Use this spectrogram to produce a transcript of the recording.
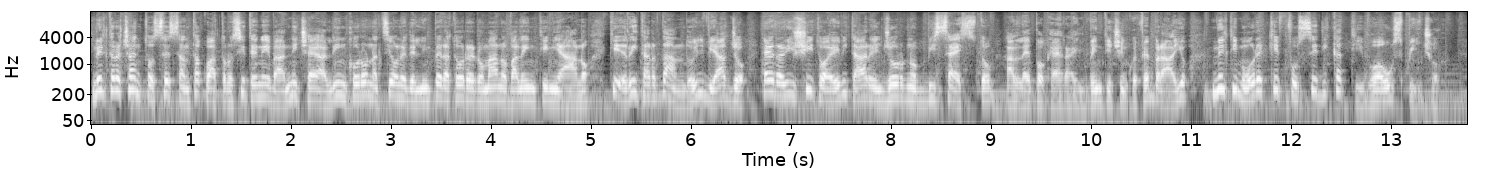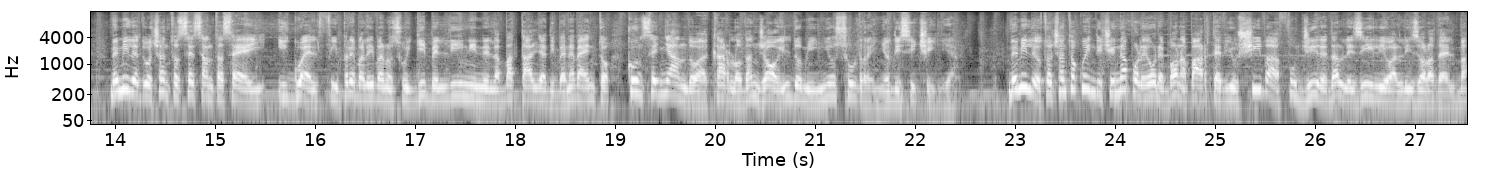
Nel 364 si teneva a Nicea l'incoronazione dell'imperatore romano Valentiniano che, ritardando il viaggio, era riuscito a evitare il giorno bisesto, all'epoca era il 25 febbraio, nel timore che fosse di cattivo auspicio. Nel 1266 i Guelfi prevalevano sui Ghibellini nella battaglia di Benevento, consegnando a Carlo d'Angiò il dominio sul regno di Sicilia. Nel 1815 Napoleone Bonaparte riusciva a fuggire dall'esilio all'isola d'Elba,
